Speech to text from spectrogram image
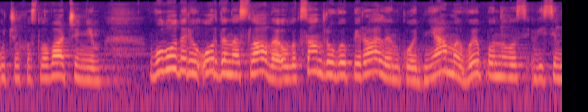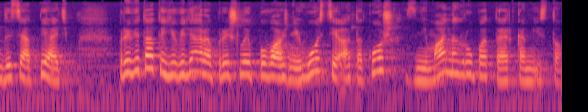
у Чехословаччині. Володарю ордена слави Олександру Випірайленку днями виповнилось 85. Привітати ювіляра прийшли поважні гості, а також знімальна група Терка місто.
